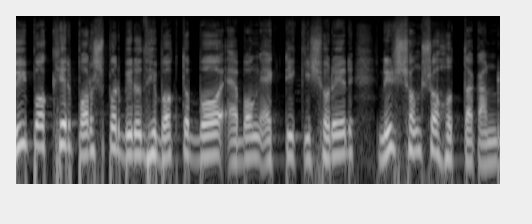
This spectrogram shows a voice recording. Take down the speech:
দুই পক্ষের পরস্পর বিরোধী বক্তব্য এবং একটি কিশোরের নৃশংস হত্যাকাণ্ড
